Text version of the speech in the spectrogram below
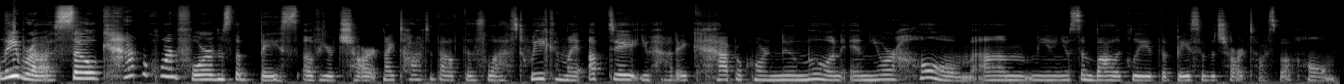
Libra, so Capricorn forms the base of your chart. And I talked about this last week in my update. You had a Capricorn new moon in your home. Um, you know, symbolically, the base of the chart talks about home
